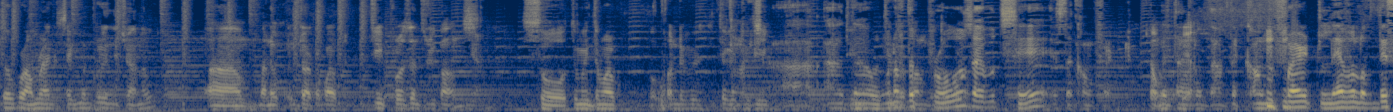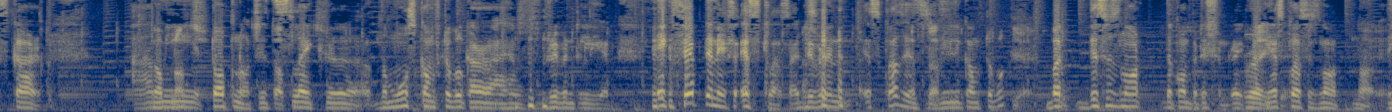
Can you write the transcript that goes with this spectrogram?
সো পুরো আমরা একটা সেগমেন্ট করে দিই চ্যানেল মানে টক অ্যাবাউট থ্রি প্রোজ এন্ড থ্রি কনস সো তুমি তোমার পয়েন্ট অফ ভিউ থেকে যদি Uh, uh, Think the, what one you of the found pros I would say is the comfort. Comfort, without yeah. a doubt, the comfort level of this car. I Top mean, notch. top notch. It's Top like uh, the most comfortable car I have driven till yet, except an S class. I've driven an S class. It's S-Class. really comfortable. yeah But this is not the competition, right? Right, The S class is not. no The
